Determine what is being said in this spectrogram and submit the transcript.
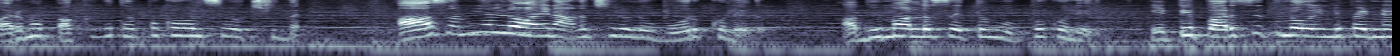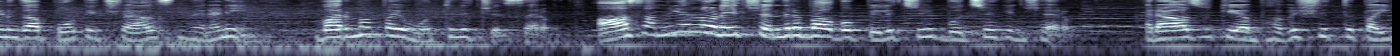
వర్మ పక్కకు తప్పుకోవాల్సి వచ్చింది. ఆ సమయంలో ఆయన అనుచరులు ఊరుకోలేదు. అభిమానులు సైతం ఒప్పుకోలేదు. ఎట్టి పరిస్థితుల్లో ఇండిపెండెంట్గా పోటీ చేయాల్సిందేనని వర్మపై ఒత్తిడి చేశారు. ఆ సమయంలోనే చంద్రబాబు పిలిచి బుజ్జగించారు. రాజకీయ భవిష్యత్తుపై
